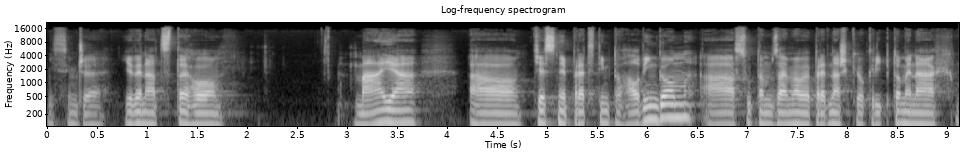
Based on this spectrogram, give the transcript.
Myslím, že 11. mája tesne pred týmto halvingom a sú tam zaujímavé prednášky o kryptomenách,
